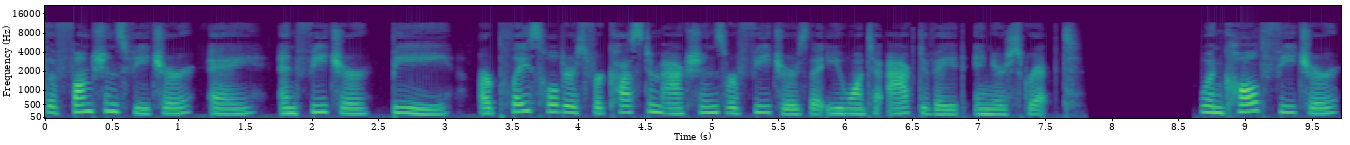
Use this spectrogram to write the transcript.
The functions feature A and feature B are placeholders for custom actions or features that you want to activate in your script. When called feature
